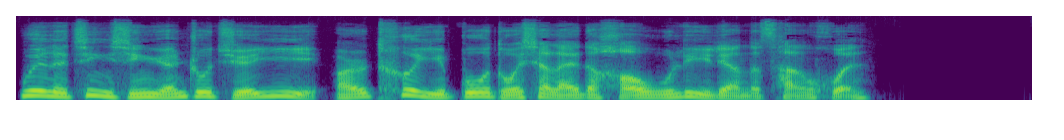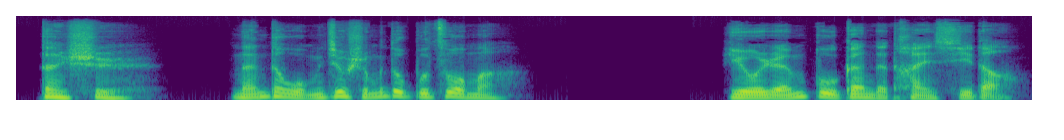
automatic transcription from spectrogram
为了进行圆桌决议而特意剥夺下来的毫无力量的残魂。但是，难道我们就什么都不做吗？有人不甘的叹息道。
